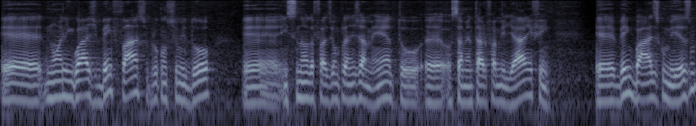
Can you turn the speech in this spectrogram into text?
é, numa linguagem bem fácil para o consumidor, é, ensinando a fazer um planejamento é, orçamentário familiar, enfim, é bem básico mesmo.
